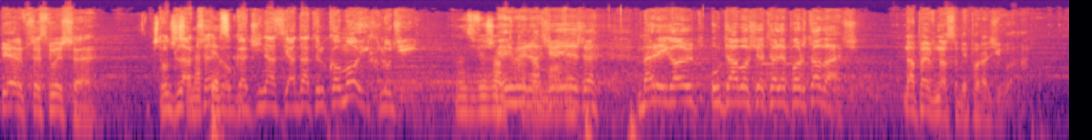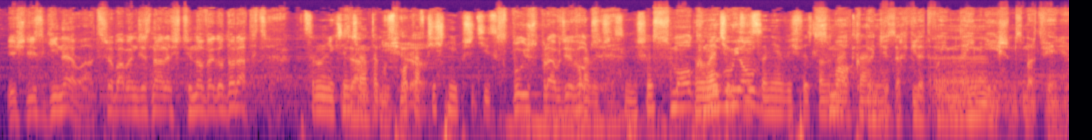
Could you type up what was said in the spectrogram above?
Pierwsze słyszę. To Oczywiście na dlaczego pieska. gadzina zjada tylko moich ludzi? No zwierzątko Miejmy domowe. nadzieję, że Marigold udało się teleportować. Na pewno sobie poradziła. Jeśli zginęła, trzeba będzie znaleźć nowego doradcę. W celu uniknięcia Zamknij ataku się, smoka wciśnij przycisk Spójrz prawdzie w prawy oczy. przycisk myszy. Smok w momencie, mógł gdy ją... zostanie wyświetlony na Smok ekranie. będzie za chwilę twoim najmniejszym zmartwieniem.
